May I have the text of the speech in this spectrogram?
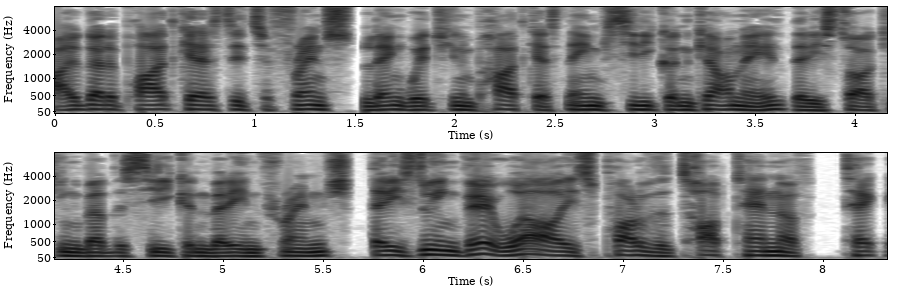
I've got a podcast. It's a French language in podcast named Silicon Carne that is talking about the Silicon Valley in French that is doing very well. It's part of the top 10 of tech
